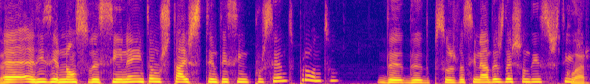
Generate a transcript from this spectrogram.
a, a dizer não se vacinem, então os tais 75%, pronto de, de, de, pessoas vacinadas deixam de existir. Claro.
